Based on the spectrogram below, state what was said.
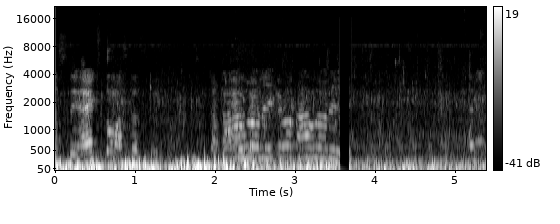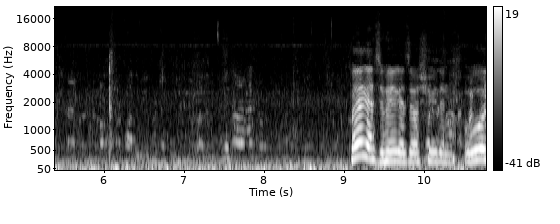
আস্তে, একদম আস্তে আস্তে চাপ নেই, তাড়াহুড়ো নেই। হয়ে গেছে হয়ে গেছে অসুবিধা নেই। ওই।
